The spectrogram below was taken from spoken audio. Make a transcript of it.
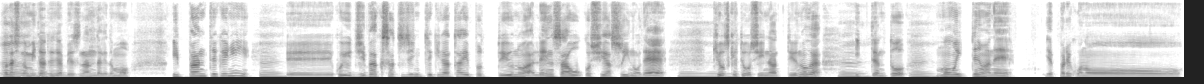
私の見立てでは別なんだけども、一般的に、うん。えーこういう自爆殺人的なタイプっていうのは連鎖を起こしやすいのでうん。気をつけてほしいなっていうのがうん。一点と、うん。もう一点はねやっぱりこの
